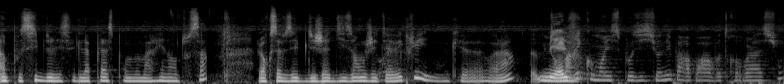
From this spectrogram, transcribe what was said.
impossible de laisser de la place pour mon mari dans tout ça. Alors que ça faisait déjà dix ans que j'étais avec lui. Donc euh, voilà. Mais Ton mari, comment il se positionnait par rapport à votre relation?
